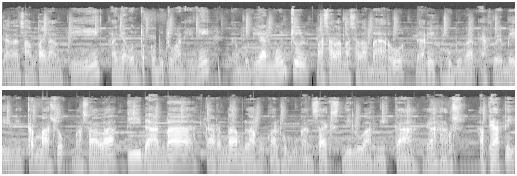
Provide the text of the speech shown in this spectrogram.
Jangan sampai nanti hanya untuk kebutuhan ini, kemudian muncul masalah-masalah baru dari hubungan FWB ini, termasuk masalah pidana karena melakukan hubungan seks di luar nikah. Ya, harus hati-hati.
